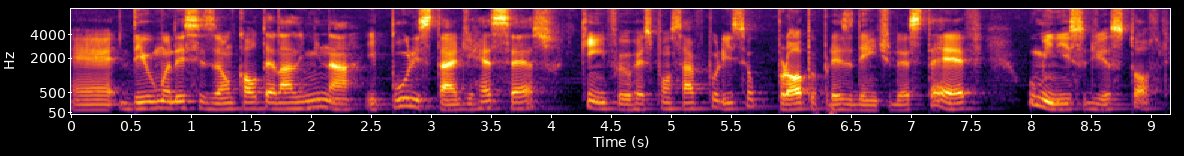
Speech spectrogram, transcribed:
é, deu uma decisão cautelar liminar. E por estar de recesso, quem foi o responsável por isso é o próprio presidente do STF, o ministro Dias Toffoli.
